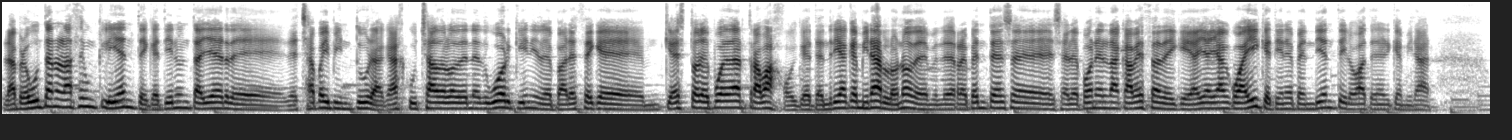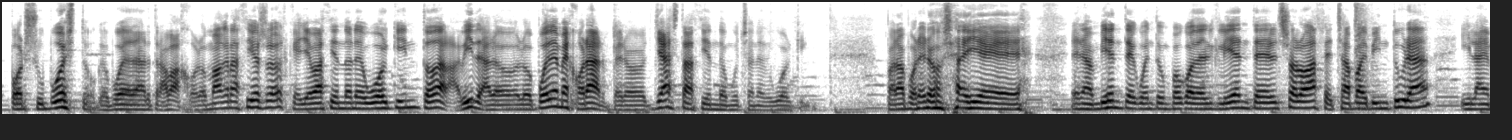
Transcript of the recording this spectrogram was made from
La pregunta nos la hace un cliente que tiene un taller de, chapa y pintura, que ha escuchado lo de networking y le parece que, que esto le puede dar trabajo y que tendría que mirarlo, ¿no? De, repente se, se, le pone en la cabeza de que hay, algo ahí que tiene pendiente y lo va a tener que mirar. Por supuesto que puede dar trabajo. Lo más gracioso es que lleva haciendo networking toda la vida. Lo puede mejorar, pero ya está haciendo mucho networking para poneros ahí eh, en ambiente, cuento un poco del cliente, él solo hace chapa y pintura y la,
